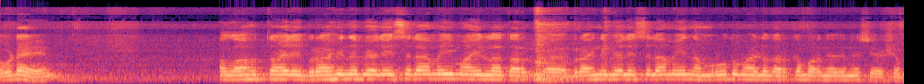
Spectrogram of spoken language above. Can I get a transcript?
അവിടെ അള്ളാഹുത്തായ ഇബ്രാഹിം നബി അലൈഹി സ്വലാമയുമായുള്ള തർക്ക ഇബ്രാഹിം നബി അലൈഹി സ്വലാമയും നമ്രൂദുമായുള്ള തർക്കം പറഞ്ഞതിന് ശേഷം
